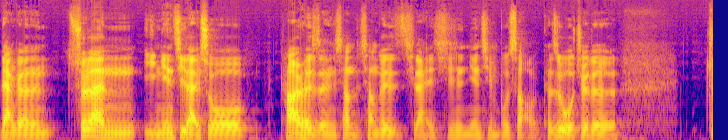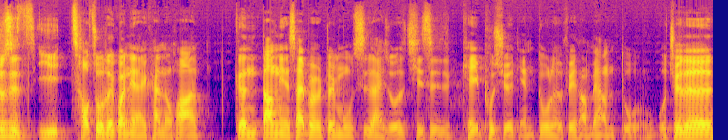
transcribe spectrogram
两个人虽然以年纪来说，卡尔赫森相相对起来其实年轻不少，可是我觉得。就是以炒作的观点来看的话，跟当年 Cyborg 对姆斯来说，其实可以 push 的点多了非常非常多。我觉得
